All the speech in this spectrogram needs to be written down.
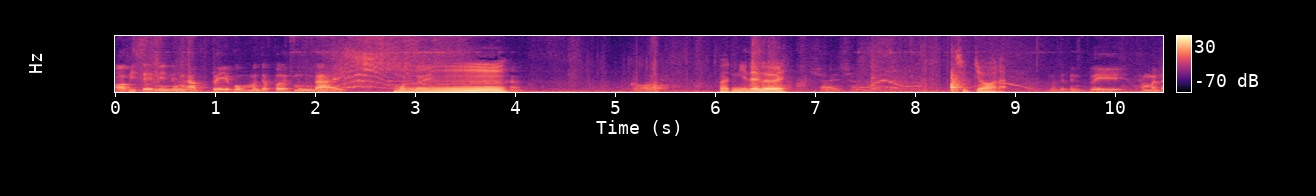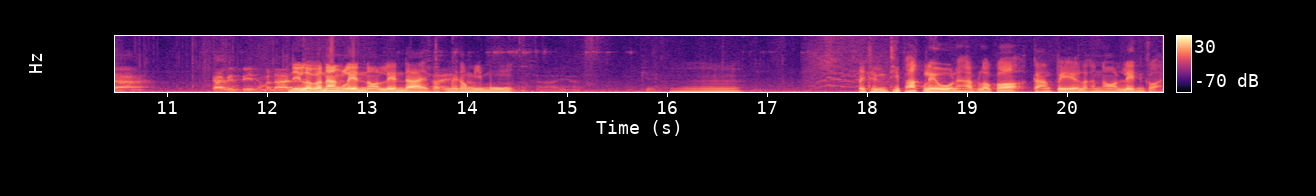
อ๋อพิเศษนิดนึงครับ เปลย์ผมมันจะเปิดมุ้งได้ หมดเลยอืมนะครับก็เปิดงี้ได้เลย ใช่ใช่สุดยอดอะมัน จะเป็นเปลย์ธรรมดา กลายเป็นเปลย์ธรรมดา อันนี้เราก็นั่งเล่นนอนเล่นได้แบบไม่ต้องมีมุ้งใช่ครับโอเคอืมไปถึงที่พักเร็วนะครับ เราก็กางเปลแล้วก็นอนเล่นก่อน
